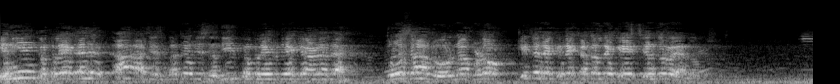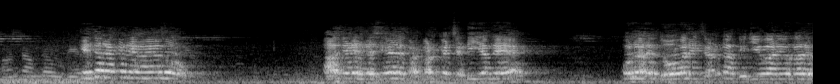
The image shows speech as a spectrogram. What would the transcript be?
ਕਿੰਨੀਆਂ ਕੰਪਲੇਂਟ ਕਹਿੰਦੇ ਆ ਅੱਜ ਇਸ ਬੰਦੇ ਦੀ ਸੰਦੀਪ ਕੰਪਲੇਂਟ ਦੇ ਕੇ ਆਣਾ ਦਾ, ਦੋ ਸਾਲ ਹੋਰ ਨਾ ਫੜੋ। ਕਿਤੇ ਨਾ ਕਿਤੇ ਕਤਲ ਦੇ ਕੇਸ ਚੰਦਰ ਹੋਇਆ ਲੋ ਕਿਤੇ ਨਾ ਕਿਤੇ ਆਇਆ ਲੋ। ਆ ਜਿਹੜੇ ਨਸ਼ੇ ਵਾਲੇ ਫੜ ਫੜ ਕੇ ਛੱਡੀ ਜਾਂਦੇ ਆ। ਉਹਨਾਂ ਨੇ ਦੋ ਵਾਰੀ ਛੱਡਦਾ ਤੀਜੀ ਵਾਰੀ ਉਹਨਾਂ ਨੇ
